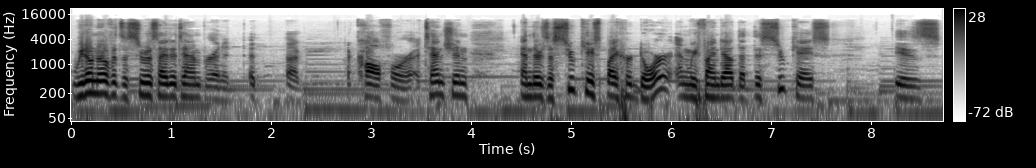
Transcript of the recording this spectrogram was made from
we don't know if it's a suicide attempt or an, a, a, a call for attention. And there's a suitcase by her door, and we find out that this suitcase is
